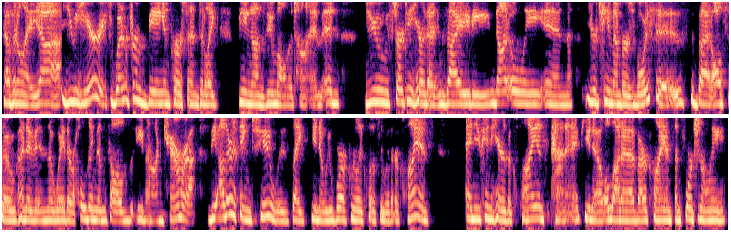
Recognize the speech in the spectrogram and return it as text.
Definitely. Yeah. You hear it. it went from being in person to like being on Zoom all the time. And you start to hear that anxiety not only in your team members' voices, but also kind of in the way they're holding themselves even on camera. The other thing too was like, you know, we work really closely with our clients and you can hear the clients panic. You know, a lot of our clients, unfortunately,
